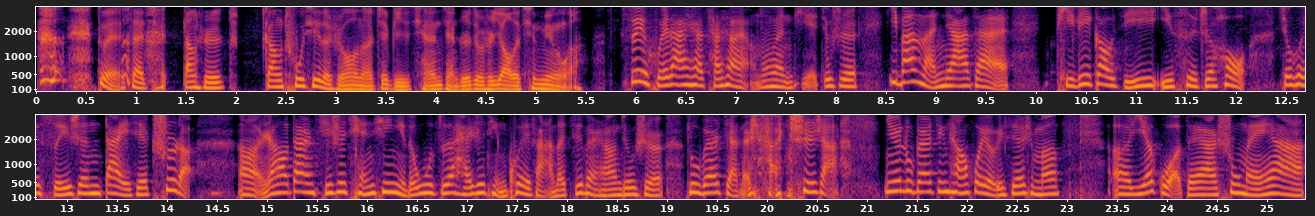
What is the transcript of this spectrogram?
对，在当时刚初期的时候呢，这笔钱简直就是要了亲命了。所以回答一下曹小阳的问题，就是一般玩家在体力告急一次之后，就会随身带一些吃的，啊、然后但是其实前期你的物资还是挺匮乏的，基本上就是路边捡着啥 吃啥，因为路边经常会有一些什么，呃，野果子呀、树莓呀，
